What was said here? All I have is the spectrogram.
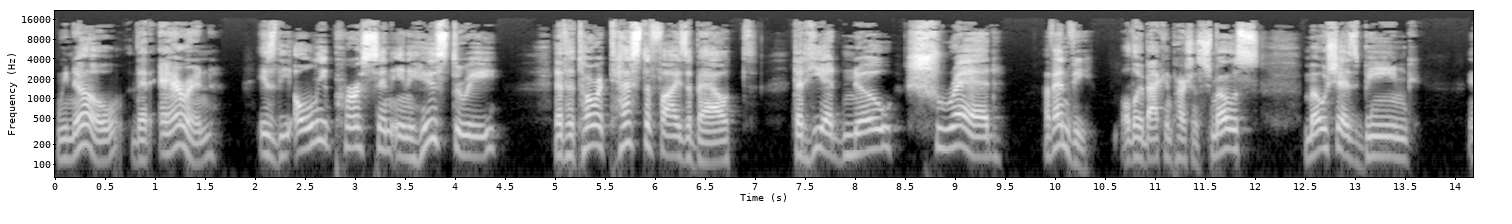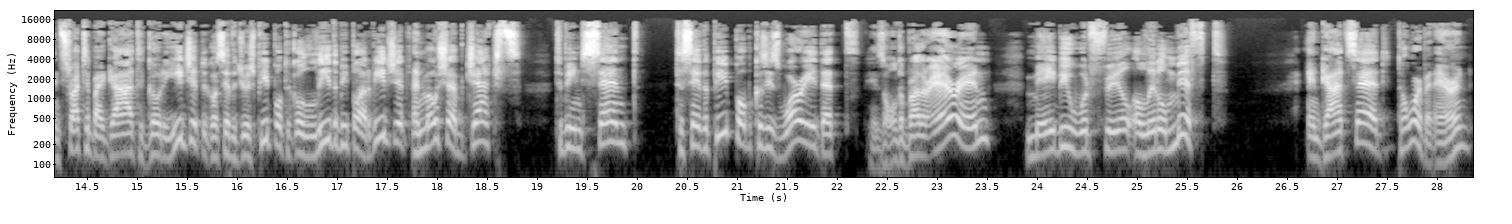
We know that Aaron is the only person in history that the Torah testifies about that he had no shred of envy. All the way back in Parshas Shmos, Moshe is being instructed by God to go to Egypt, to go save the Jewish people, to go lead the people out of Egypt, and Moshe objects to being sent to save the people because he's worried that his older brother Aaron maybe would feel a little miffed and God said, don't worry about Aaron.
